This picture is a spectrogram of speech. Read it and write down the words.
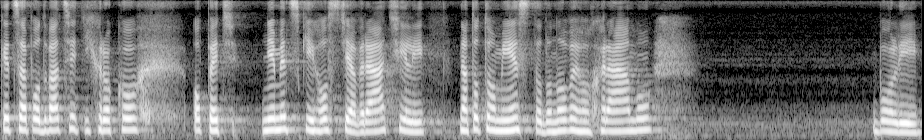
Keď sa po 20 rokoch opäť nemeckí hostia vrátili na toto miesto do nového chrámu, boli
